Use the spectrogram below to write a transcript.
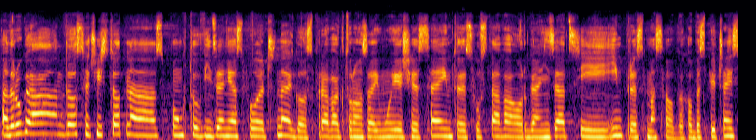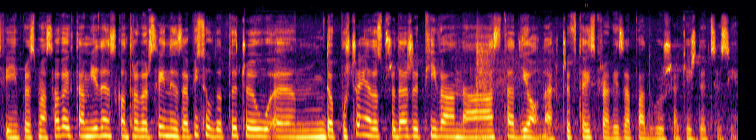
A druga dosyć istotna z punktu widzenia społecznego sprawa, którą zajmuje się Sejm, to jest ustawa o organizacji imprez masowych, o bezpieczeństwie imprez masowych. Tam jeden z kontrowersyjnych zapisów dotyczył em, dopuszczenia do sprzedaży piwa na stadionach. Czy w tej sprawie zapadły już jakieś decyzje?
